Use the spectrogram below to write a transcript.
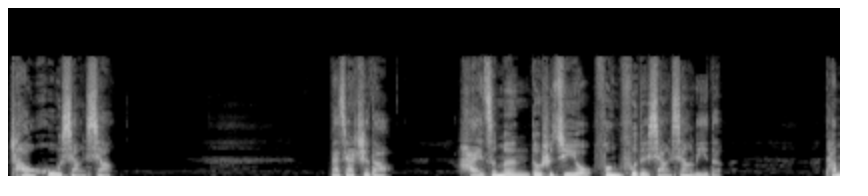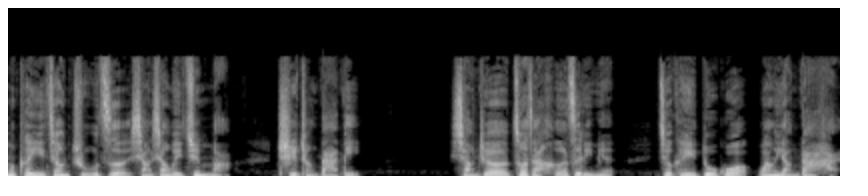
超乎想象。大家知道，孩子们都是具有丰富的想象力的，他们可以将竹子想象为骏马，驰骋大地，想着坐在盒子里面就可以渡过汪洋大海。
